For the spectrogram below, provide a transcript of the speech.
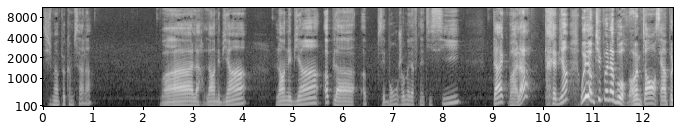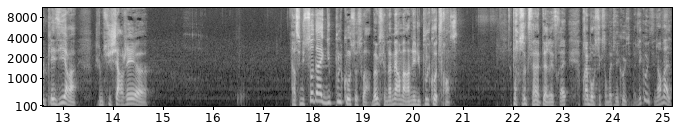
Si je mets un peu comme ça, là. Voilà. Là, on est bien. Là, on est bien. Hop là. Hop, c'est bon. Je remets la fenêtre ici. Tac. Voilà. Très bien. Oui, un petit peu à la bourre. En même temps, c'est un peu le plaisir. Je me suis chargé. euh. Alors, c'est du soda avec du pulco ce soir. Bah parce que ma mère m'a ramené du pulco de France. Pour ceux que ça intéresserait. Après, bon, ceux qui s'en battent les couilles, s'en battent les couilles, c'est normal.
